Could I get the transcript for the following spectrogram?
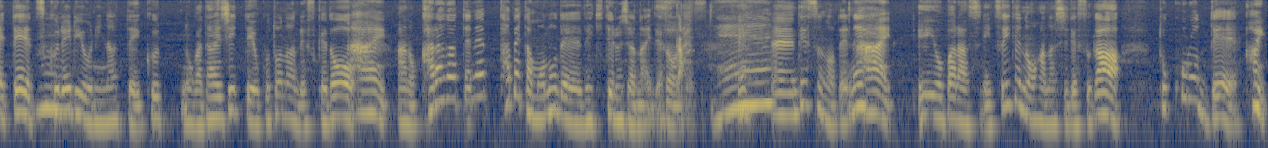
えて作れるようになっていくのが大事っていうことなんですけど、はい。あの体ってね食べたものでできてるじゃないですか。そうですえね。えーですのでね、はい。栄養バランスについてのお話ですがところではい。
